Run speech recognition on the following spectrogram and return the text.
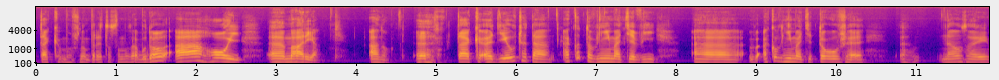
tak možno preto som ho zabudol. Ahoj, e, Mária. Áno, tak eh, dievčatá, ako to vnímate vy? Ako vnímate to, že eh, naozaj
